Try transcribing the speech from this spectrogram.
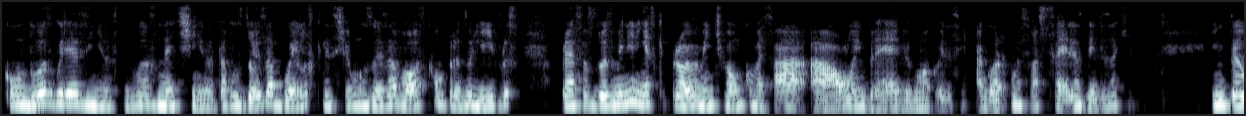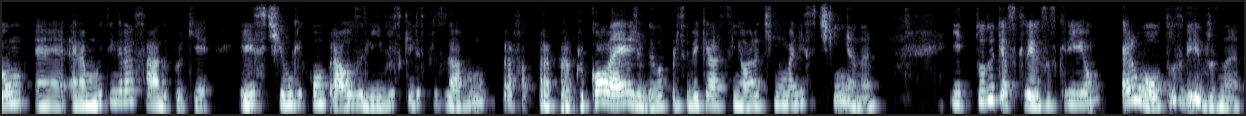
com duas guriazinhas, duas netinhas. Estavam os dois abuelos, que eles chamam os dois avós, comprando livros para essas duas menininhas que provavelmente vão começar a aula em breve, alguma coisa assim. Agora começou as férias deles aqui. Então, é, era muito engraçado, porque eles tinham que comprar os livros que eles precisavam para o colégio. Deu para perceber que a senhora tinha uma listinha, né? E tudo que as crianças queriam eram outros livros, né?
